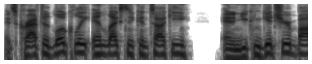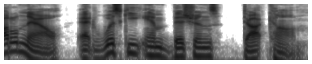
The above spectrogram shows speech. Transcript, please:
It's crafted locally in Lexington, Kentucky, and you can get your bottle now at whiskeyambitions.com.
